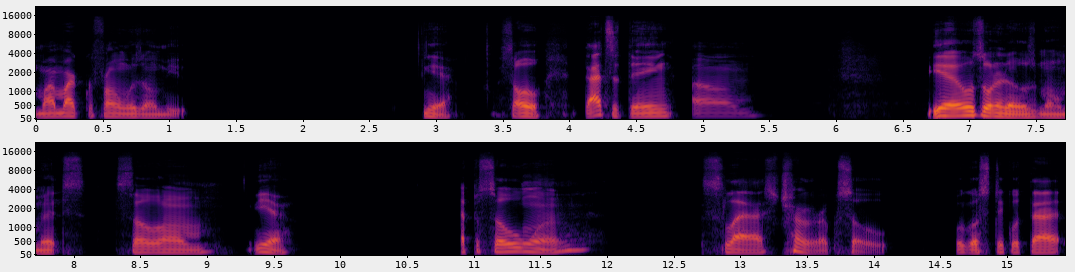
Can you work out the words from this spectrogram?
my microphone was on mute. Yeah. So that's a thing. Um yeah, it was one of those moments. So um yeah. Episode one slash trailer episode. We're gonna stick with that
